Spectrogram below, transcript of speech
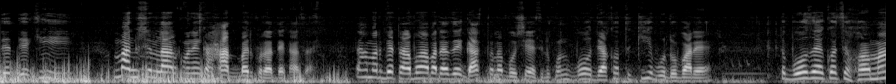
খুলকিতে দেখি মানুষের লাল মানে হাত বার করা দেখা যায়। তা আমার বেটা বাবারা যে গাছতলা বসে আছিল। কোন বউ দেখো তো কি বোধ পারে তো বউ যাই করছে হ মা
